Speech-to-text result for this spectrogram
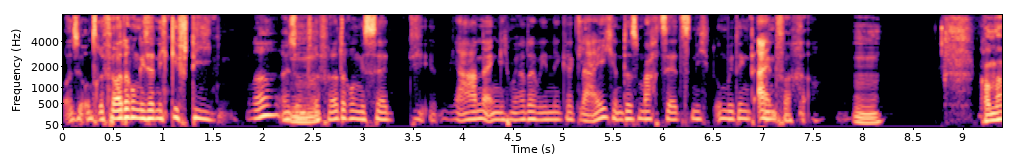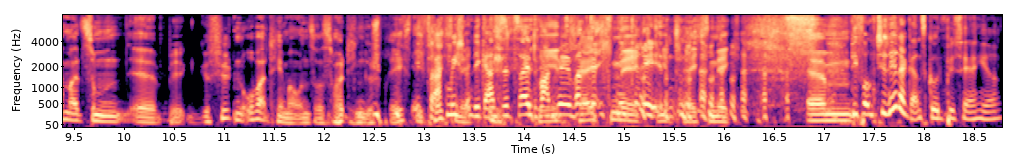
also unsere Förderung ist ja nicht gestiegen. Ne? Also mhm. unsere Förderung ist seit Jahren eigentlich mehr oder weniger gleich und das macht es ja jetzt nicht unbedingt einfacher. Mhm. Kommen wir mal zum äh, gefühlten Oberthema unseres heutigen Gesprächs. ich frage mich schon die ganze Zeit, wann wir über Technik, Technik reden. Die Technik. ähm, die funktioniert ja ganz gut bisher hier.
